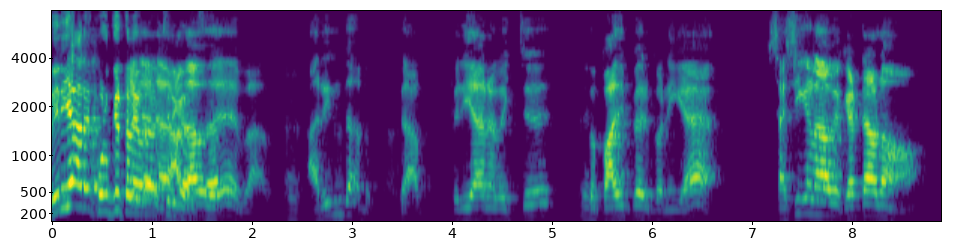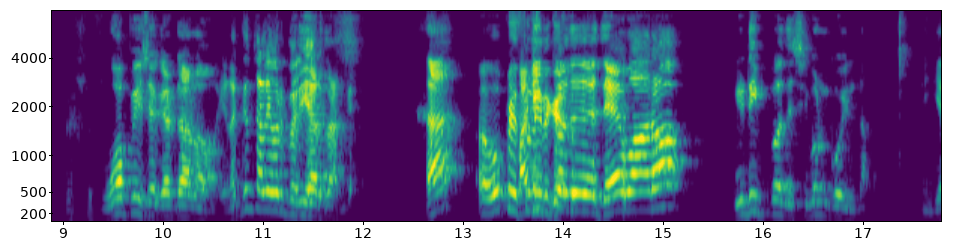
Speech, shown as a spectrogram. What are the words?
பெரியார கொள்கை தலைவரா அதாவது அறிந்த பெரியாரை வைத்து இப்ப பாதி பேர் இப்ப நீங்க சசிகலாவை கேட்டாலும் ஓபிஎஸை கேட்டாலும் எனக்கு தலைவர் பெரியார் தாங்க. படிப்பது தேவாரம் இடிப்பது சிவன் கோயில் தான் நீங்க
